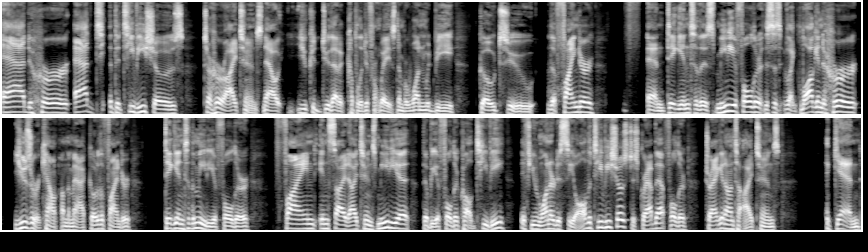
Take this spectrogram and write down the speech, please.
add her, add t- the TV shows to her iTunes. Now, you could do that a couple of different ways. Number one would be go to the Finder and dig into this media folder. This is like log into her user account on the Mac, go to the Finder, dig into the media folder, find inside iTunes Media, there'll be a folder called TV. If you want her to see all the TV shows, just grab that folder, drag it onto iTunes. Again,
